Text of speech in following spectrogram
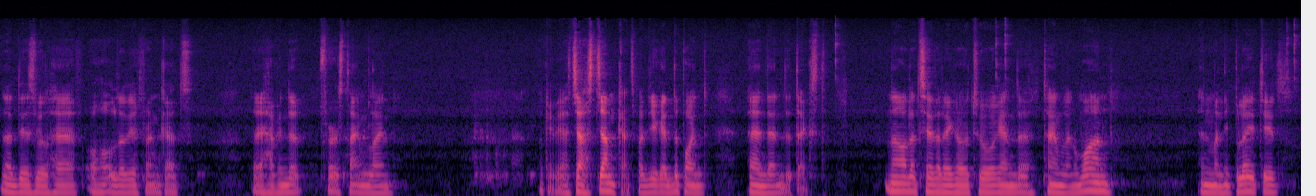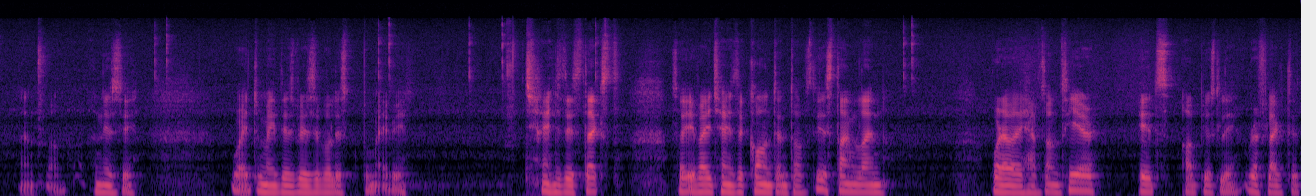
that this will have all the different cuts that I have in the first timeline. Okay, they're just jump cuts, but you get the point, and then the text. Now let's say that I go to, again, the timeline 1 and manipulate it. And well, an easy way to make this visible is to maybe change this text so if I change the content of this timeline, whatever I have done here, it's obviously reflected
